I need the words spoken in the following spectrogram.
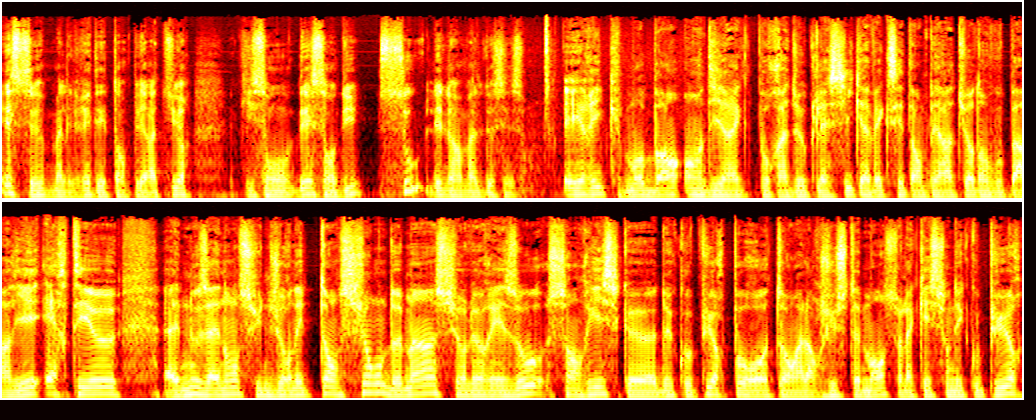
Et ce, malgré des températures qui sont descendues sous les normales de saison. Eric Mauban en direct pour Radio Classique avec ces températures dont vous parliez. RTE euh, nous annonce une journée de tension demain sur le réseau sans risque de coupure pour autant. Alors justement, sur la question des coupures,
